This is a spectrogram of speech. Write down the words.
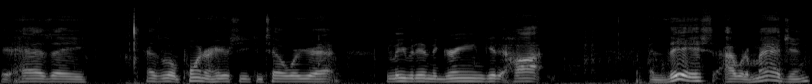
It has a has a little pointer here so you can tell where you're at. Leave it in the green, get it hot. And this, I would imagine,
